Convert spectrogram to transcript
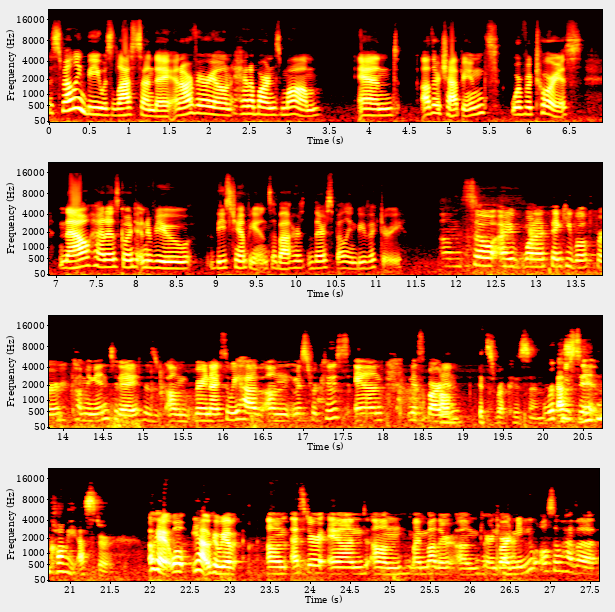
the Spelling Bee was last Sunday, and our very own Hannah Barnes' mom and other champions were victorious. Now, Hannah is going to interview these champions about her, their Spelling Bee victory. Um, so I want to thank you both for coming in today. This is um, very nice. So we have um, Miss Racus and Miss Barden. Um, it's Rakusin. Rakusin. you can call me Esther. Okay, well, yeah, okay, we have um, Esther and um, my mother, um, Karen Barden. And you also have a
